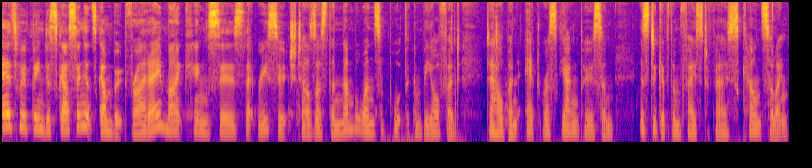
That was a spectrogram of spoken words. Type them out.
As we've been discussing, it's Gumboot Friday. Mike King says that research tells us the number one support that can be offered to help an at risk young person is to give them face to face counselling.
